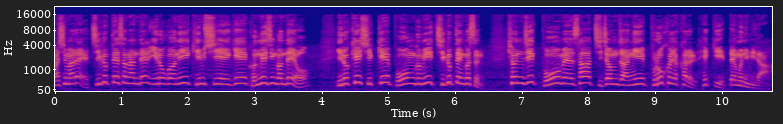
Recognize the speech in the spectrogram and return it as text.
다시 말해 지급돼선 안 될 1억 원이 김 씨에게 건네진 건데요. 이렇게 쉽게 보험금이 지급된 것은 현직 보험회사 지점장이 브로커 역할을 했기 때문입니다.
